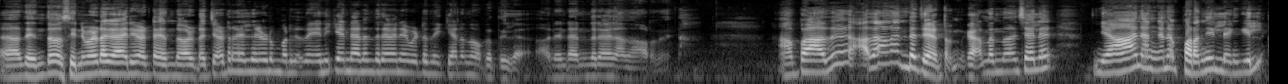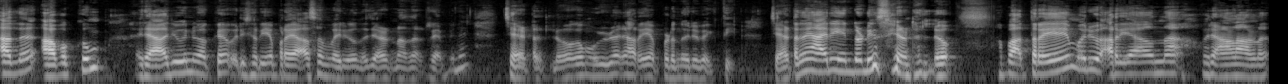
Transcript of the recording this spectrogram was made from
അതെന്തോ സിനിമയുടെ കാര്യമായിട്ട് എന്തോ ആട്ടെ. ചേട്ടൻ എല്ലാവരോടും പറഞ്ഞത് എനിക്ക് എന്റെ അനന്തരവനെ വിട്ട് നിൽക്കാനൊന്നും നോക്കത്തില്ല അവൻ എന്റെ അനന്തരവനാന്നാണ് പറഞ്ഞത്. അപ്പോൾ അത് അതാണ് എന്റെ ചേട്ടൻ. കാരണം എന്താ വെച്ചാൽ ഞാൻ അങ്ങനെ പറഞ്ഞില്ലെങ്കിൽ അത് അവക്കും രാജുവിനും ഒക്കെ ഒരു ചെറിയ പ്രയാസം വരുമെന്ന് ചേട്ടനാന്ന് അറിയാം. പിന്നെ ചേട്ടൻ ലോകം മുഴുവൻ അറിയപ്പെടുന്ന ഒരു വ്യക്തി. ചേട്ടനെ ആരും ഇൻട്രൊഡ്യൂസ് ചെയ്യണ്ടല്ലോ. അപ്പോൾ അത്രയും ഒരു അറിയാവുന്ന ഒരാളാണ്.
